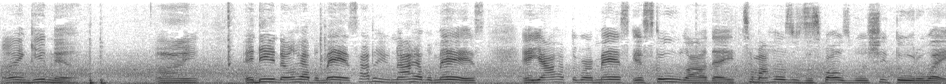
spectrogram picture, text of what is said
I ain't getting out. I ain't. And then don't have a mask. How do you not have a mask and y'all have to wear a mask at school all day? To my husband's disposable she threw it away.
